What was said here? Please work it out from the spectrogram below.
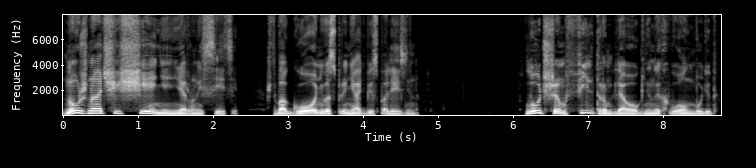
Нужно очищение нервной сети, чтобы огонь воспринять бесполезненно. Лучшим фильтром для огненных волн будет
